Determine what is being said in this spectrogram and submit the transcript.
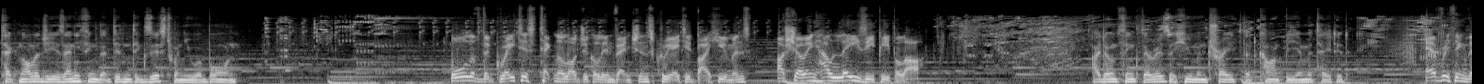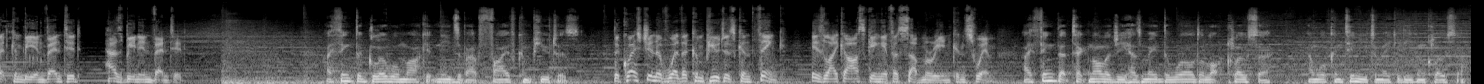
Technology is anything that didn't exist when you were born. All of the greatest technological inventions created by humans are showing how lazy people are. I don't think there is a human trait that can't be imitated. Everything that can be invented has been invented. I think the global market needs about five computers. The question of whether computers can think is like asking if a submarine can swim. I think that technology has made the world a lot closer and will continue to make it even closer.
